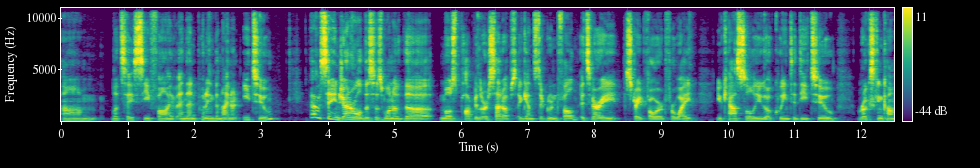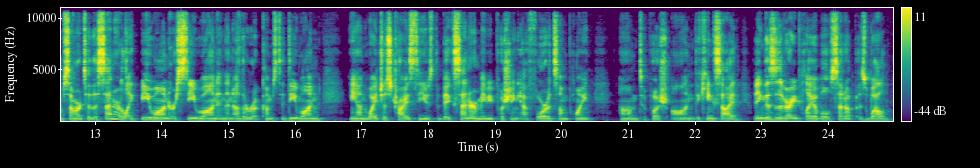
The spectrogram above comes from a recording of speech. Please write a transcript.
um, let's say c5, and then putting the knight on e2. I would say in general, this is one of the most popular setups against the Grunfeld. It's very straightforward for white. You castle, you go queen to d2. Rooks can come somewhere to the center, like b1 or c1, and then other rook comes to d1. And white just tries to use the big center, maybe pushing f4 at some point um, to push on the king side. I think this is a very playable setup as well.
